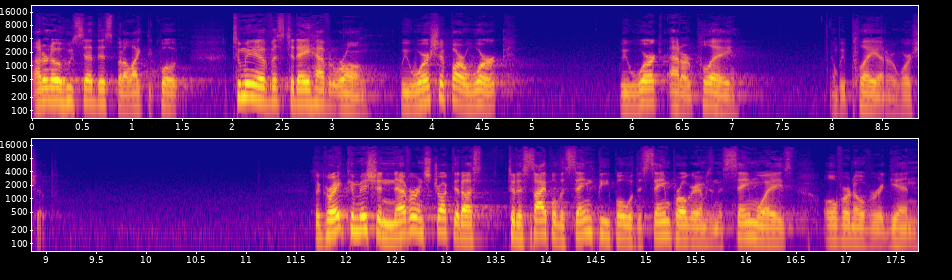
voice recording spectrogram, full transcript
I don't know who said this, but I like the quote Too many of us today have it wrong. We worship our work, we work at our play, and we play at our worship. The Great Commission never instructed us to disciple the same people with the same programs in the same ways over and over again.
